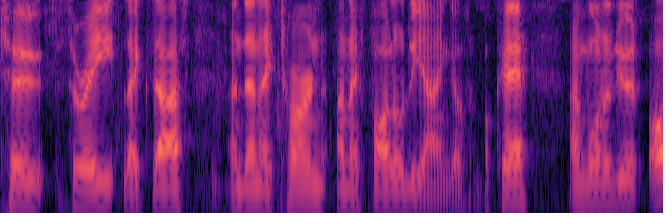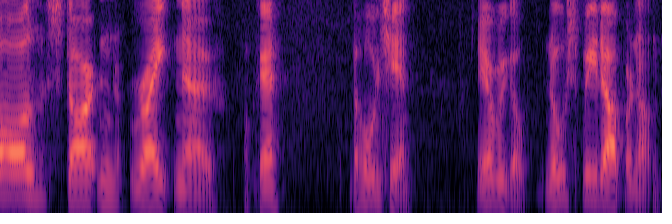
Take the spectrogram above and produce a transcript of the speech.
two three like that and then I turn and I follow the angle okay? I'm going to do it all starting right now okay? The whole chain. Here we go. No speed up or nothing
